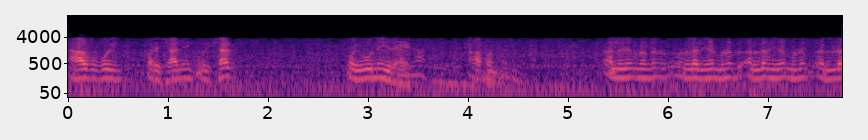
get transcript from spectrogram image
آپ کو کوئی پریشانی، کوئی شک، کوئی وہ نہیں رہے گا۔ آپ اللہ اللہ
